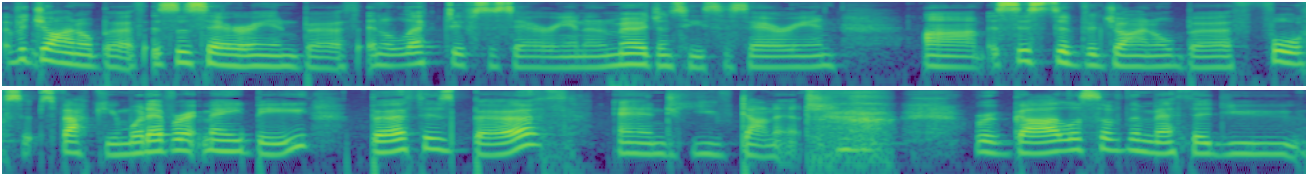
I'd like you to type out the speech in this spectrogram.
a vaginal birth, a cesarean birth, an elective cesarean, an emergency cesarean. Um, assisted vaginal birth, forceps, vacuum, whatever it may be, birth is birth and you've done it. regardless of the method you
